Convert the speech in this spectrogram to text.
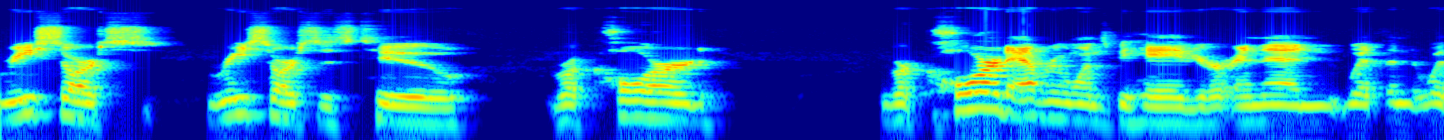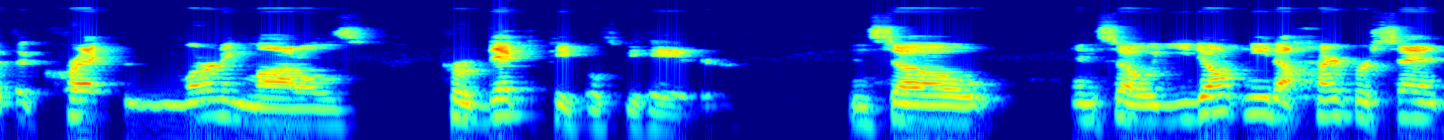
resource resources to record record everyone's behavior and then with with the correct learning models predict people's behavior. And so and so you don't need a hundred percent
